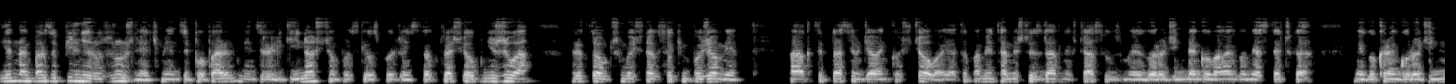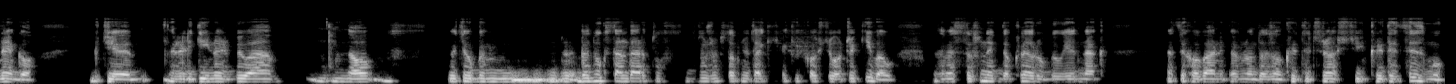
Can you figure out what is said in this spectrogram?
jednak bardzo pilnie rozróżniać między, między religijnością polskiego społeczeństwa, która się obniżyła, ale która utrzymuje się na wysokim poziomie, a akceptacją działań Kościoła. Ja to pamiętam jeszcze z dawnych czasów, z mojego rodzinnego małego miasteczka, mojego kręgu rodzinnego, gdzie religijność była, no, powiedziałbym, według standardów w dużym stopniu takich, jakich Kościół oczekiwał. Natomiast stosunek do kleru był jednak nacechowany pewną dozą krytyczności, krytycyzmu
